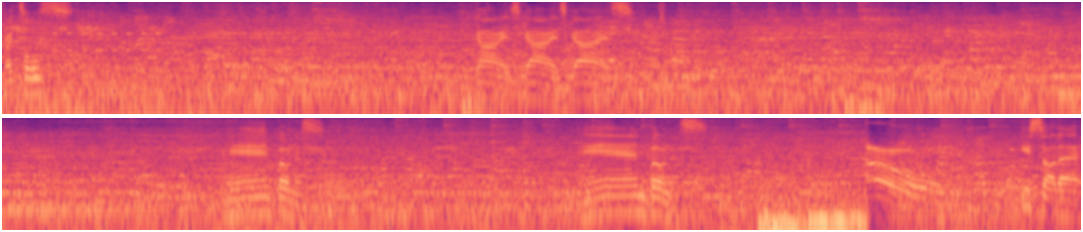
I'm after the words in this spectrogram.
Pretzels. Guys, guys, guys. And bonus. And bonus. Oh! You saw that.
